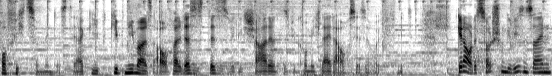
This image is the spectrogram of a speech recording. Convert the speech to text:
Hoffe ich zumindest. Ja. Gib, gib niemals auf, weil das ist, das ist wirklich schade und das bekomme ich leider auch sehr, sehr häufig mit. Genau, das soll schon gewesen sein.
